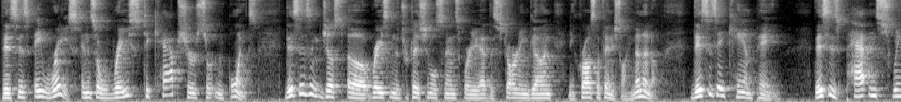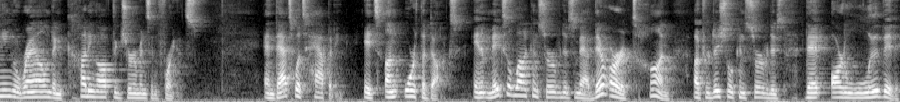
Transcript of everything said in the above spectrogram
This is a race, and it's a race to capture certain points. This isn't just a race in the traditional sense where you have the starting gun and you cross the finish line. No, no, no. This is a campaign. This is Patton swinging around and cutting off the Germans in France. And that's what's happening. It's unorthodox, and it makes a lot of conservatives mad. There are a ton of traditional conservatives that are livid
